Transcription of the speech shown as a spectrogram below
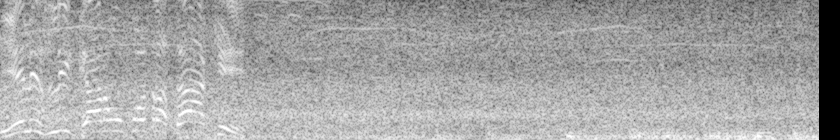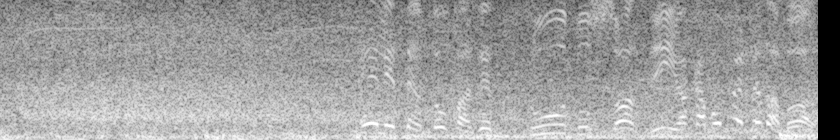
E eles ligaram o contra-ataque. Ele tentou fazer tudo sozinho, acabou perdendo a bola.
